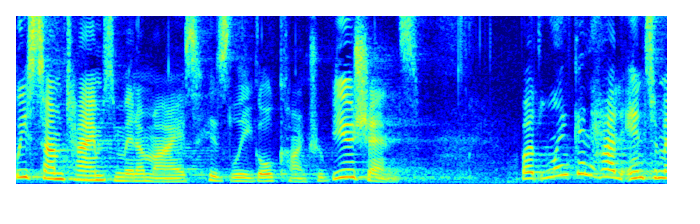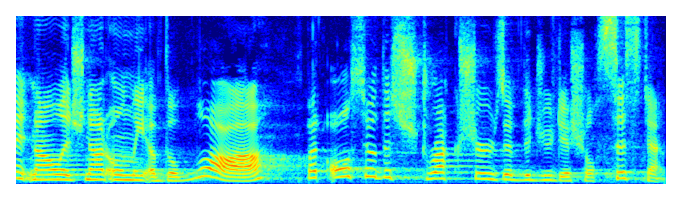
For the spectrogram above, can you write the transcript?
we sometimes minimize his legal contributions. But Lincoln had intimate knowledge not only of the law, but also the structures of the judicial system.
